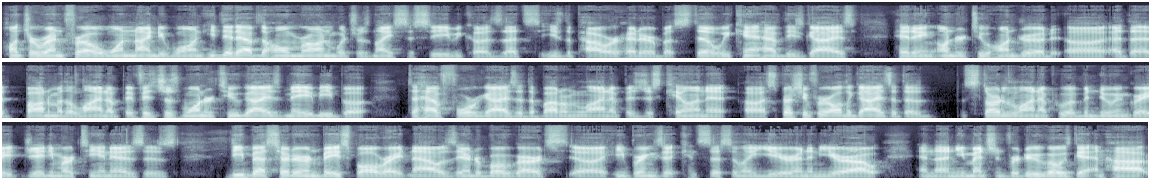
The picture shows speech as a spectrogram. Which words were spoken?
Hunter Renfroe 191. He did have the home run, which was nice to see because that's he's the power hitter. But still, we can't have these guys hitting under 200 uh, at the bottom of the lineup. If it's just one or two guys, maybe, but to have four guys at the bottom of the lineup is just killing it. Uh, especially for all the guys at the start of the lineup who have been doing great. JD Martinez is the best hitter in baseball right now. Is Xander Bogaerts. uh, he brings it consistently year in and year out. And then you mentioned Verdugo is getting hot.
